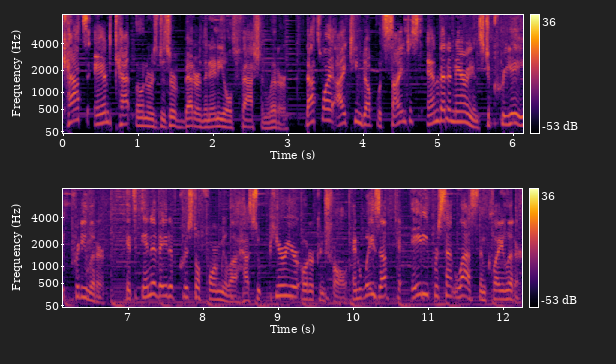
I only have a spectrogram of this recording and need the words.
Cats and cat owners deserve better than any old fashioned litter. That's why I teamed up with scientists and veterinarians to create Pretty Litter. Its innovative crystal formula has superior odor control and weighs up to 80% less than clay litter.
